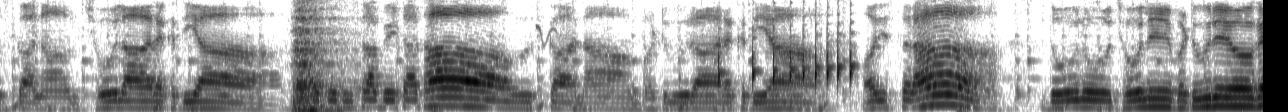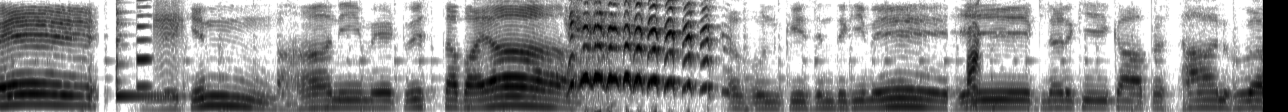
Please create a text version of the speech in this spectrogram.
उसका नाम छोला रख दिया। और जो दूसरा बेटा था, उसका नाम भटूरा रख दिया। और इस तरह दोनों छोले भटूरे हो गए। लेकिन कहानी में ट्विस्ट तब आया। उनकी ज़िंदगी में एक लड़की का प्रस्थान हुआ।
